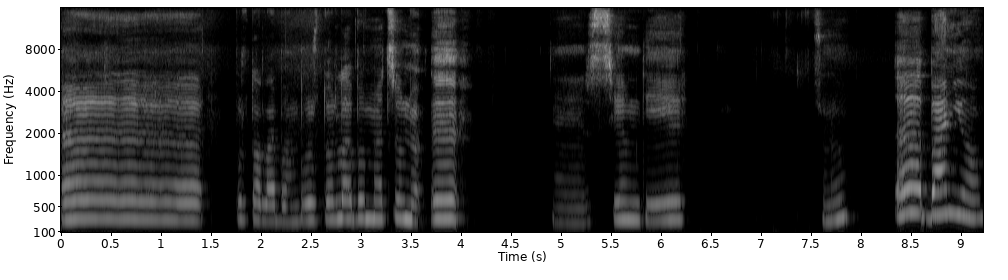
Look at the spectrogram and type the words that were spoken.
Ee, buzdolabım buzdolabım açılmıyor. Ee, ee, şimdi şunu. Ee, banyo.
